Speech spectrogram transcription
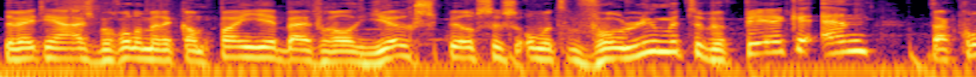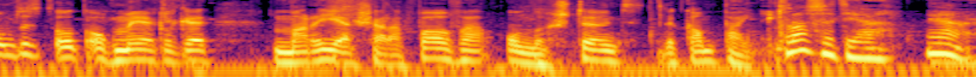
De WTA is begonnen met een campagne bij vooral jeugdspeelsters... om het volume te beperken. En, daar komt het tot opmerkelijke... Maria Sharapova ondersteunt de campagne. Ik las het, ja. ja.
